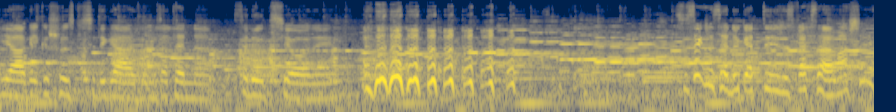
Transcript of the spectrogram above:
il y a quelque chose qui se dégage, une certaine séduzione. c'est ça que j'essaie de capter, j'espère que ça va marcher.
